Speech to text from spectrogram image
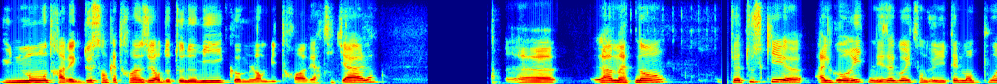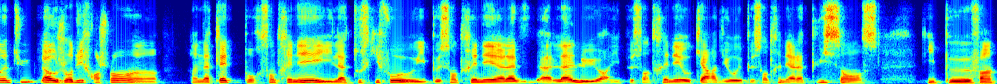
une montre avec 280 heures d'autonomie comme l'Ambit 3 vertical. Euh, là maintenant, tu as tout ce qui est euh, algorithme, les algorithmes sont devenus tellement pointus. Là, aujourd'hui, franchement, un, athlète, pour s'entraîner, il a tout ce qu'il faut. Il peut s'entraîner à l'allure, il peut s'entraîner au cardio, il peut s'entraîner à la puissance, il peut, enfin,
